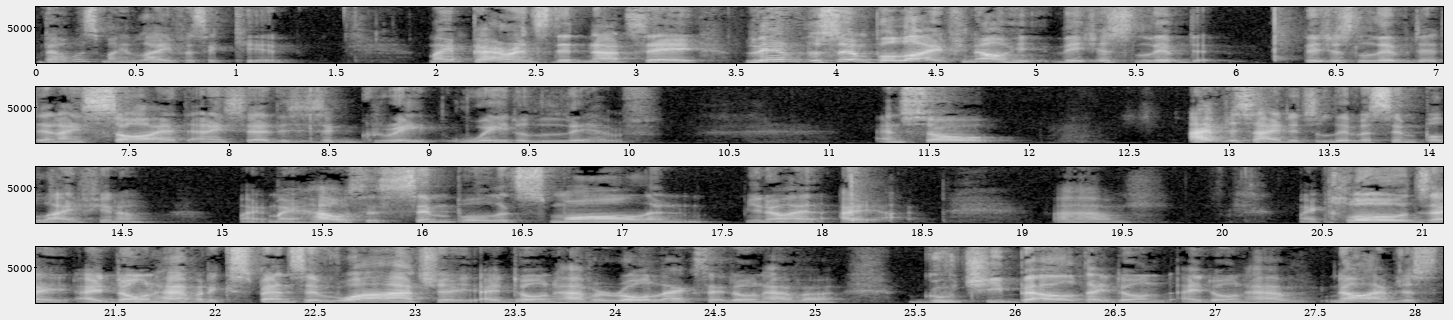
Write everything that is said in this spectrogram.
That was my life as a kid. My parents did not say, live the simple life. No, he, they just lived it. They just lived it, and I saw it, and I said, this is a great way to live. And so I've decided to live a simple life, you know my, my house is simple, it's small, and you know, I, I um, my clothes, I, I don't have an expensive watch, I, I don't have a Rolex, I don't have a Gucci belt, I don't I don't have no, I'm just,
